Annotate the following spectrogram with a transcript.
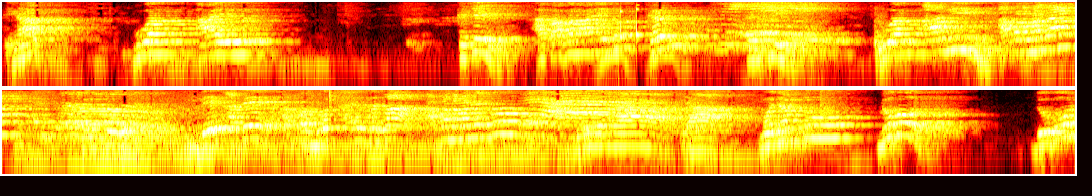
Ingat, buang air kecil atau apa namanya itu? Ken kecil. Buang angin, apa namanya? Betul. BAD atau buang air besar, apa namanya itu? Bera. Ya. Menyentuh dubur. Dubur.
